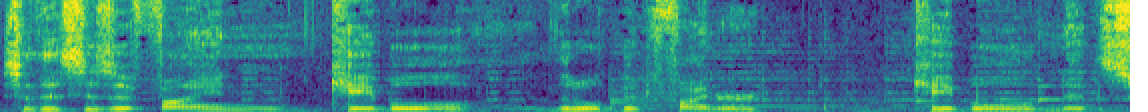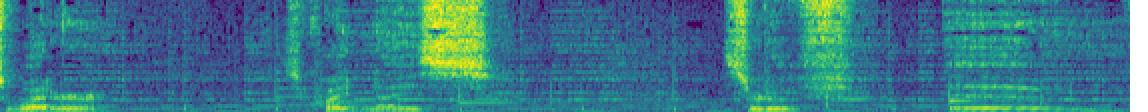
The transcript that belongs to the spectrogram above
So this is a fine cable, a little bit finer cable knit sweater quite nice sort of um,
